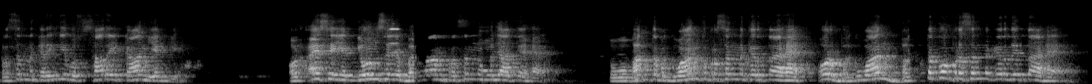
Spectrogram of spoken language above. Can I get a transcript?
प्रसन्न करेंगे, वो सारे काम यज्ञ। और ऐसे यज्ञों से जब भगवान प्रसन्न हो जाते हैं तो वो भक्त भगवान को प्रसन्न करता है और भगवान भक्त को प्रसन्न कर देता है।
